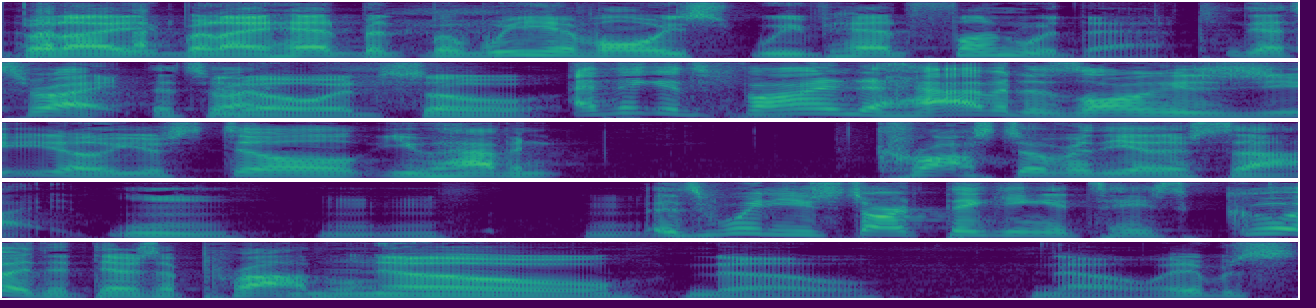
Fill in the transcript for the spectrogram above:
but I but I had but but we have always we've had fun with that, That's right. That's you right. know, and so I think it's fine to have it as long as you you know you're still you haven't crossed over the other side. Mm, mm, mm, mm It's when you start thinking it tastes good that there's a problem. No, no, no. It was.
